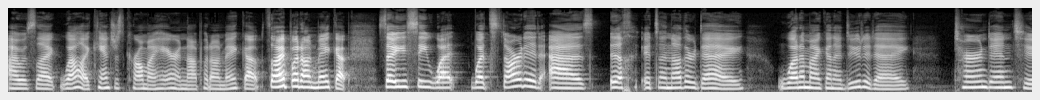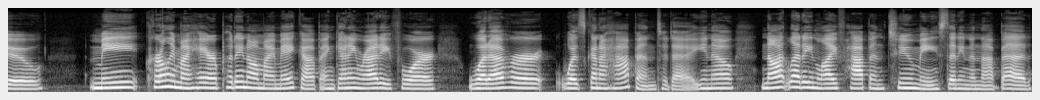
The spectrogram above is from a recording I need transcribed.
I was like, well, I can't just curl my hair and not put on makeup. So I put on makeup. So you see what what started as ugh, it's another day. What am I going to do today? turned into me curling my hair, putting on my makeup, and getting ready for whatever was going to happen today. You know, not letting life happen to me sitting in that bed,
